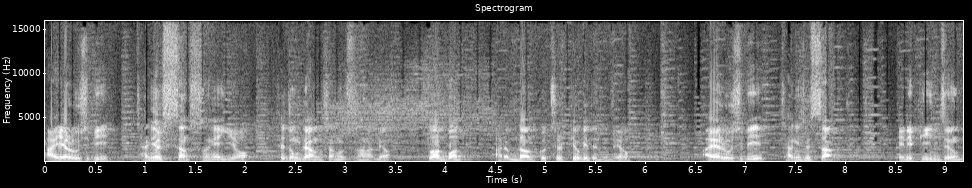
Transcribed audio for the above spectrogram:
IR52 장영실상 수상에 이어 세종대왕상을 수상하며 또 한 번 아름다운 꽃을 피우게 됐는데요. IR52 장영실상 NEP 인증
